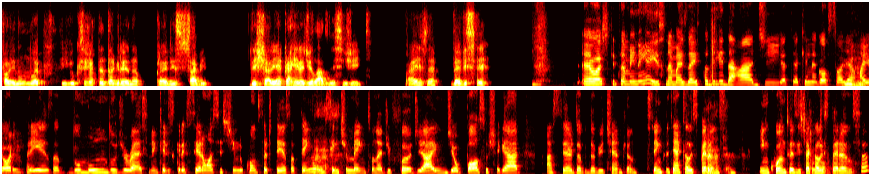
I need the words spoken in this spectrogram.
falei, não, não é possível que seja tanta grana para eles, sabe, deixarem a carreira de lado desse jeito. Mas, né, deve ser. É, eu acho que também nem é isso, né? Mas é a estabilidade, até aquele negócio, olha, uhum. a maior empresa do mundo de wrestling, que eles cresceram assistindo, com certeza, tem um é. sentimento, né, de fã, de, ai, um dia eu posso chegar a ser WWE Champion. Sempre tem aquela esperança. É. Enquanto existe aquela Total. esperança,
